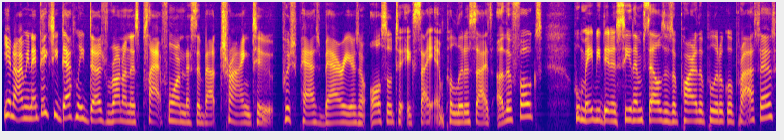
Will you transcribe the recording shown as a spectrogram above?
You know, I mean, I think she definitely does run on this platform that's about trying to push past barriers and also to excite and politicize other folks who maybe didn't see themselves as a part of the political process.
